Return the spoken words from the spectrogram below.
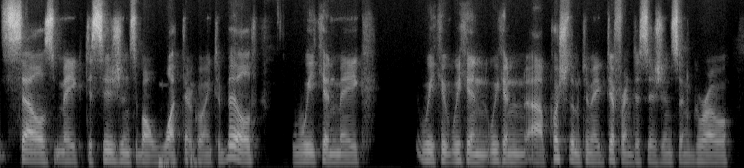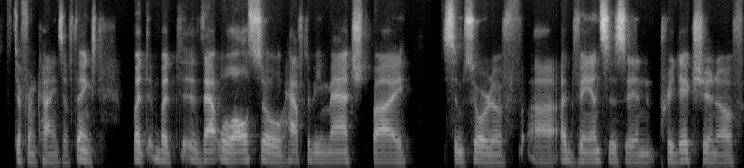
cells make decisions about what they're going to build, we can make we can we can we can uh, push them to make different decisions and grow different kinds of things. But but that will also have to be matched by some sort of uh, advances in prediction of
